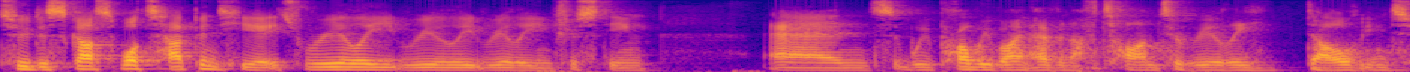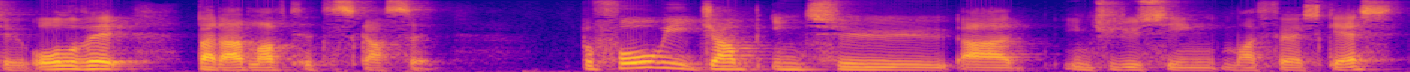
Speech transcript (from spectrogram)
to discuss what's happened here. It's really, really, really interesting. And we probably won't have enough time to really delve into all of it, but I'd love to discuss it. Before we jump into uh, introducing my first guest,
